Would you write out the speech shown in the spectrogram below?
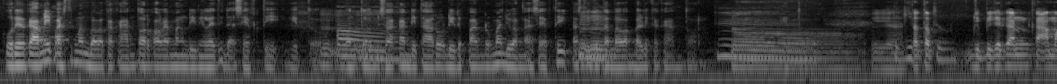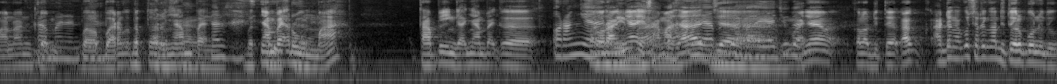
kurir kami pasti membawa ke kantor kalau memang dinilai tidak safety gitu. Untuk misalkan ditaruh di depan rumah juga nggak safety, pasti kita bawa balik ke kantor. oh iya Begitu. tetap dipikirkan keamanan, jam Keamanan, bawa iya. barang tetap Betul harus sekali. nyampe Betul nyampe sekali. rumah tapi nggak nyampe ke Orangnya. orangnya ya Terima. sama Iya, saja. bahaya juga. Makanya kalau di kadang aku sering kan ditelepon itu.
